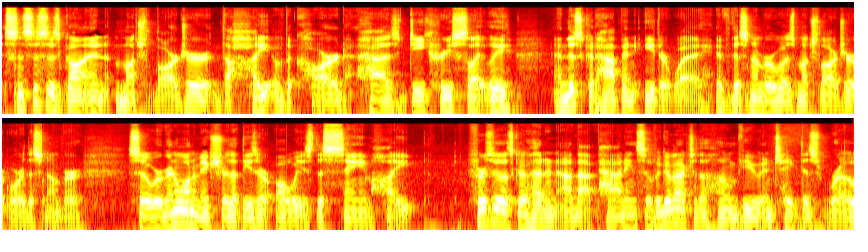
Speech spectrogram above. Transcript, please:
since this has gotten much larger, the height of the card has decreased slightly, and this could happen either way, if this number was much larger or this number. So we're gonna wanna make sure that these are always the same height. Firstly, let's go ahead and add that padding. So if we go back to the home view and take this row,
